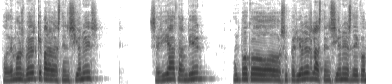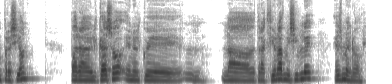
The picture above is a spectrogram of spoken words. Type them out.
Podemos ver que para las tensiones sería también un poco superiores las tensiones de compresión para el caso en el que la tracción admisible es menor,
